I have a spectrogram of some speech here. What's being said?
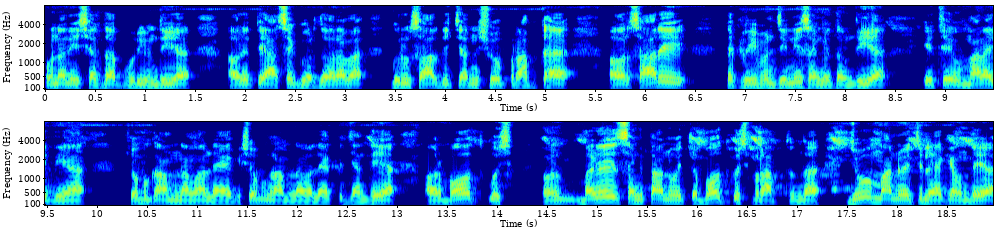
ਉਹਨਾਂ ਦੀ ਸ਼ਰਧਾ ਪੂਰੀ ਹੁੰਦੀ ਆ ਔਰ ਇਤਿਹਾਸਿਕ ਗੁਰਦੁਆਰਾ ਵਾ, ਗੁਰੂ ਸਾਹਿਬ ਦੀ ਚਰਨ ਛੋਹ ਪ੍ਰਾਪਤ ਹੈ ਔਰ ਸਾਰੇ ਤਕਰੀਬਨ ਜਿੰਨੀ ਸੰਗਤ ਹੁੰਦੀ ਆ ਇੱਥੇ ਉਹ ਮਹਾਰਾਜ ਦੀਆਂ ਸ਼ੁਭ ਕਾਮਨਾਵਾਂ ਲੈ ਕੇ, ਸ਼ੁਭ ਕਾਮਨਾਵਾਂ ਲੈ ਕੇ ਜਾਂਦੇ ਆ ਔਰ ਬਹੁਤ ਕੁਝ ਔਰ ਬੜੇ ਸੰਗਤਾਂ ਨੂੰ ਇੱਥੇ ਬਹੁਤ ਕੁਝ ਪ੍ਰਾਪਤ ਹੁੰਦਾ, ਜੋ ਮਨ ਵਿੱਚ ਲੈ ਕੇ ਆਉਂਦੇ ਆ,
